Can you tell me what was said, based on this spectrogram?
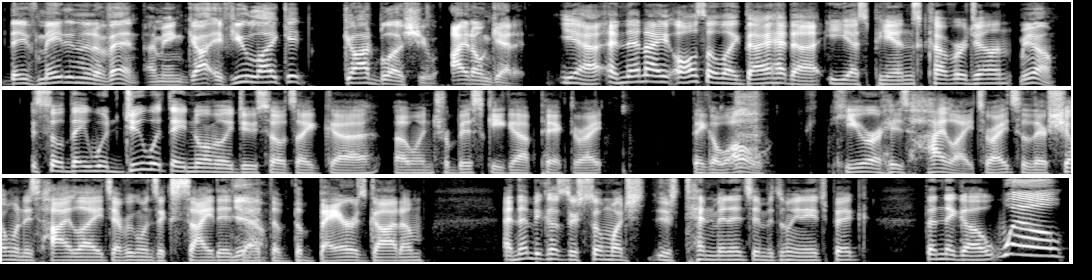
They've made it an event. I mean, God, if you like it, God bless you. I don't get it. Yeah, and then I also like I had uh, ESPN's coverage on, Yeah. so they would do what they normally do. So it's like uh, uh, when Trubisky got picked, right? They go, "Oh, here are his highlights," right? So they're showing his highlights. Everyone's excited Yeah. that the the Bears got him, and then because there's so much, there's ten minutes in between each pick. Then they go, "Well,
